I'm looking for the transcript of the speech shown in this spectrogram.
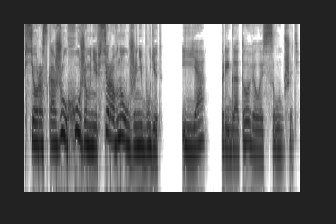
Все расскажу, хуже мне все равно уже не будет. И я приготовилась слушать.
